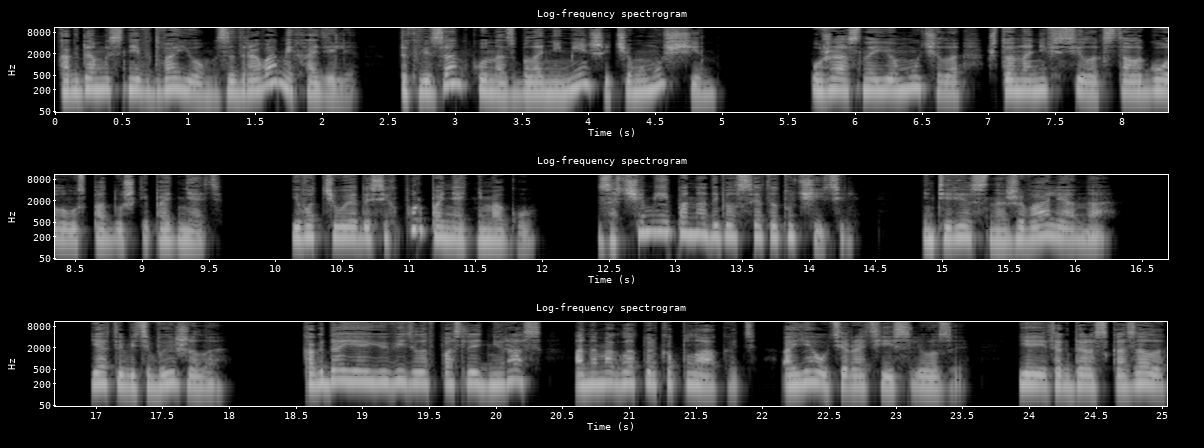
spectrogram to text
Когда мы с ней вдвоем за дровами ходили, так вязанка у нас была не меньше, чем у мужчин. Ужасно ее мучило, что она не в силах стала голову с подушки поднять. И вот чего я до сих пор понять не могу. Зачем ей понадобился этот учитель? Интересно, жива ли она? Я-то ведь выжила. Когда я ее видела в последний раз, она могла только плакать, а я утирать ей слезы. Я ей тогда рассказала,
